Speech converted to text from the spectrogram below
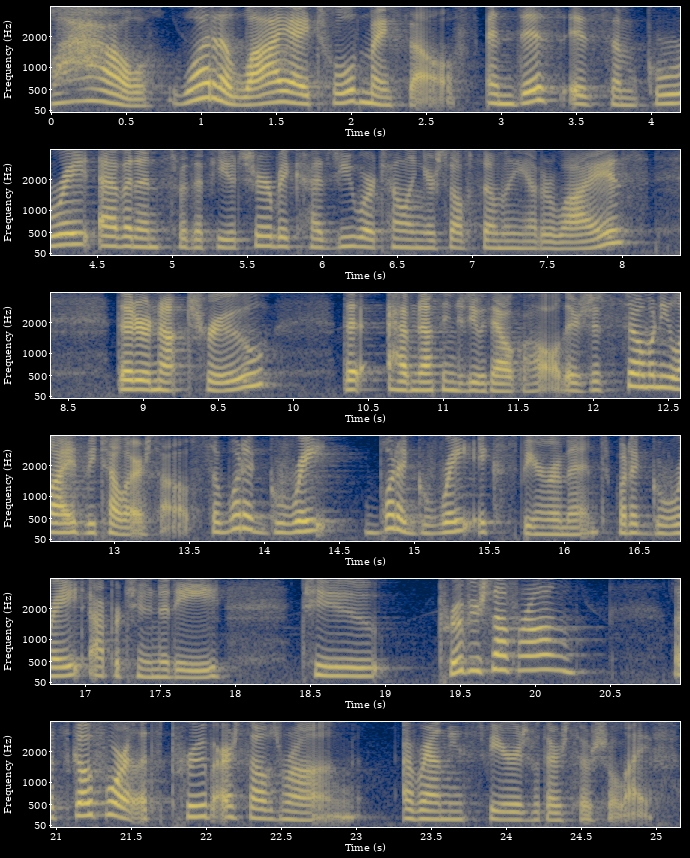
wow, what a lie I told myself. And this is some great evidence for the future because you are telling yourself so many other lies that are not true that have nothing to do with alcohol. There's just so many lies we tell ourselves. So what a great what a great experiment. What a great opportunity to prove yourself wrong. Let's go for it. Let's prove ourselves wrong around these fears with our social life.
